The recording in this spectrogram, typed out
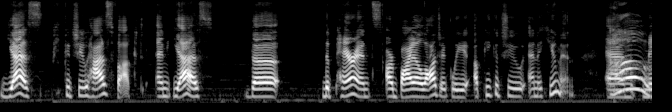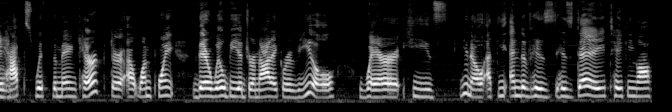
yes, Pikachu has fucked, and yes, the the parents are biologically a Pikachu and a human. And Oh. mayhaps with the main character at one point there will be a dramatic reveal where he's, you know, at the end of his his day taking off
